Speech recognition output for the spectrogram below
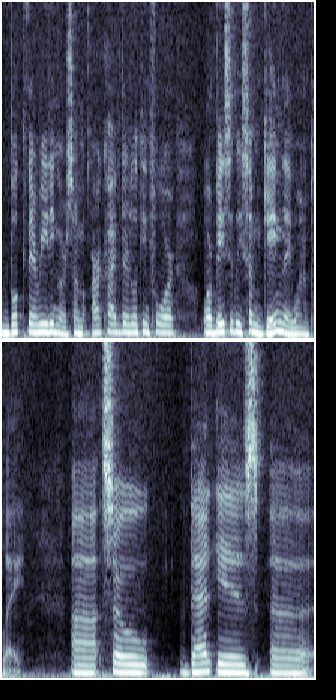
book they're reading or some archive they're looking for, or basically some game they want to play. Uh, so that is, uh,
